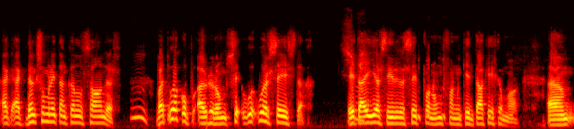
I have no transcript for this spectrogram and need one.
Ek ek dink sommer net aan Colonel Sanders Mm. wat ook op ouderdom oor 60 het hy eers hierdie resep van hom van Kentucky gemaak. Ehm um,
